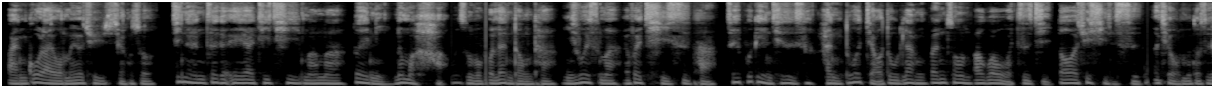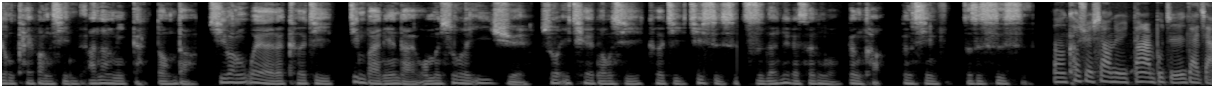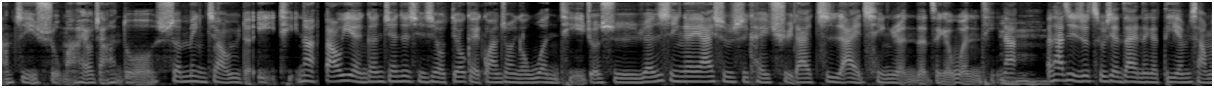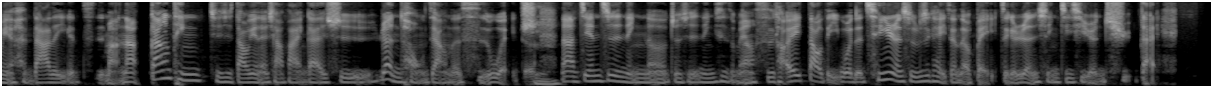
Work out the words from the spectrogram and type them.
反过来，我们又去想说，既然这个 AI 机器妈妈对你那么好，为什么不认同它？你为什么还会歧视它？这部电影其实是很多角度让观众，包括我自己，都会去省思。而且我们都是用开放性的，啊，让你感动到。希望未来的科技，近百年来我们说的医学，说一切东西，科技其实是使人类的生活更好、更幸福，这是事实。嗯，科学少女当然不只是在讲技术嘛，还有讲很多生命教育的议题。那导演跟监制其实有丢给观众一个问题，就是人形 AI 是不是可以取代挚爱亲人的这个问题？那那它其实就出现在那个 DM 上面很大的一个字嘛。那刚听，其实导演的想法应该是认同这样的思维的。那监制您呢？就是您是怎么样思考？哎，到底我的亲人是不是可以真的被这个人形机器人取代？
